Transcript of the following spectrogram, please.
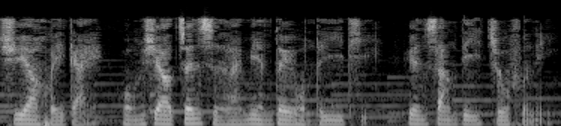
需要悔改，我们需要真实的来面对我们的议题。愿上帝祝福你。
